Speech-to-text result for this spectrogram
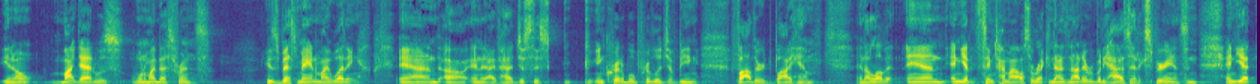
you know, my dad was one of my best friends. He was the best man in my wedding. And, uh, and I've had just this incredible privilege of being fathered by him. And I love it. And, and yet at the same time, I also recognize not everybody has that experience. And, and yet,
